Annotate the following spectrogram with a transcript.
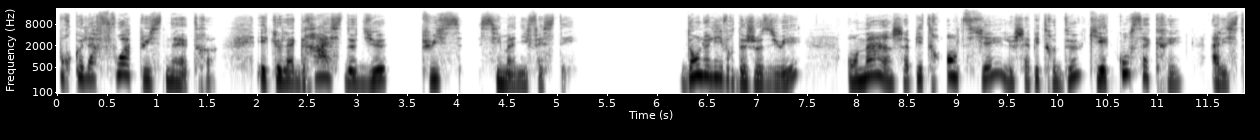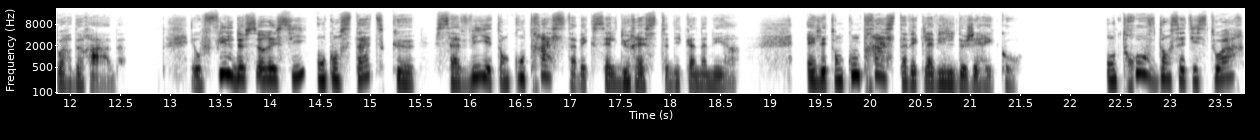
pour que la foi puisse naître et que la grâce de Dieu puisse s'y manifester. Dans le livre de Josué, on a un chapitre entier, le chapitre 2, qui est consacré à l'histoire de Rahab. Et au fil de ce récit, on constate que sa vie est en contraste avec celle du reste des Cananéens. Elle est en contraste avec la ville de Jéricho. On trouve dans cette histoire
